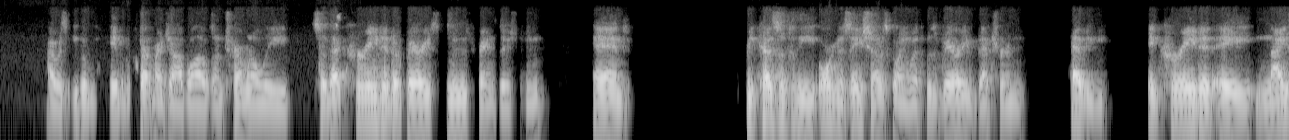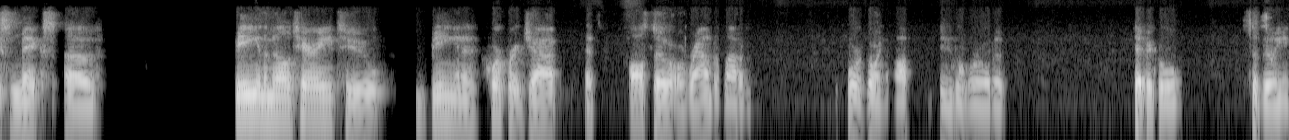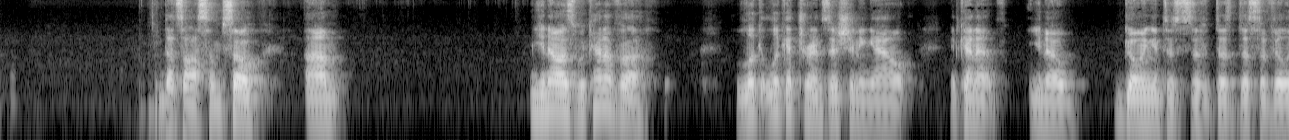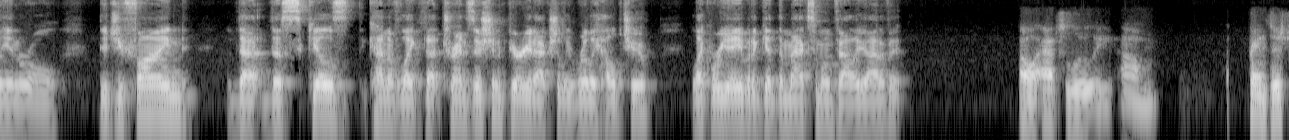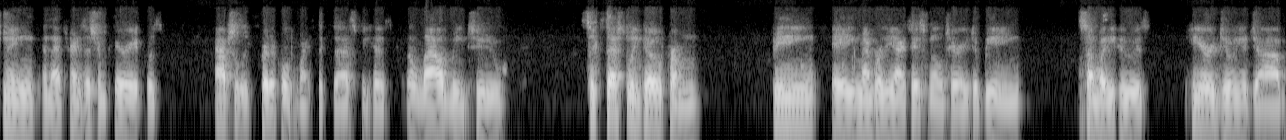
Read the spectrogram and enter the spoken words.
I was able, able to start my job while I was on terminal leave. So that created a very smooth transition. And because of the organization I was going with was very veteran heavy, it created a nice mix of being in the military to being in a corporate job also around a lot of before going off to the world of typical civilian. That's awesome. So, um, you know, as we kind of uh, look look at transitioning out and kind of you know going into the, the civilian role, did you find that the skills kind of like that transition period actually really helped you? Like, were you able to get the maximum value out of it? Oh, absolutely. Um, transitioning and that transition period was absolutely critical to my success because it allowed me to successfully go from being a member of the United States military to being somebody who is here doing a job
